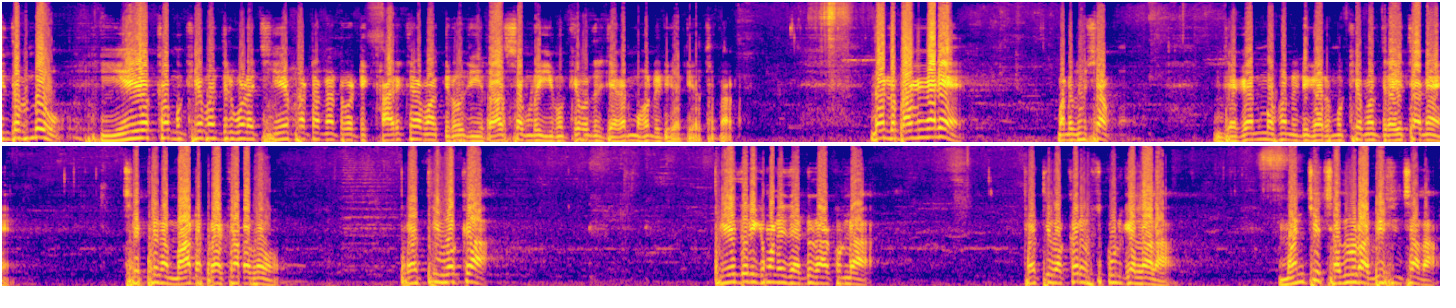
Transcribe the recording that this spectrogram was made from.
ఇంతకుముందు ఏ ఒక్క ముఖ్యమంత్రి కూడా చేపట్టనటువంటి కార్యక్రమాలు ఈరోజు ఈ రాష్ట్రంలో ఈ ముఖ్యమంత్రి జగన్మోహన్ రెడ్డి గారు చేస్తున్నారు. దాంట్లో భాగంగానే మనం చూసాం జగన్మోహన్ రెడ్డి గారు ముఖ్యమంత్రి అయితేనే చెప్పిన మాట ప్రకారము ప్రతి ఒక్క పేదరికం అనేది అడ్డు రాకుండా ప్రతి ఒక్కరూ స్కూల్కి వెళ్ళాలా? మంచి చదువులు అభ్యసించాలా?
